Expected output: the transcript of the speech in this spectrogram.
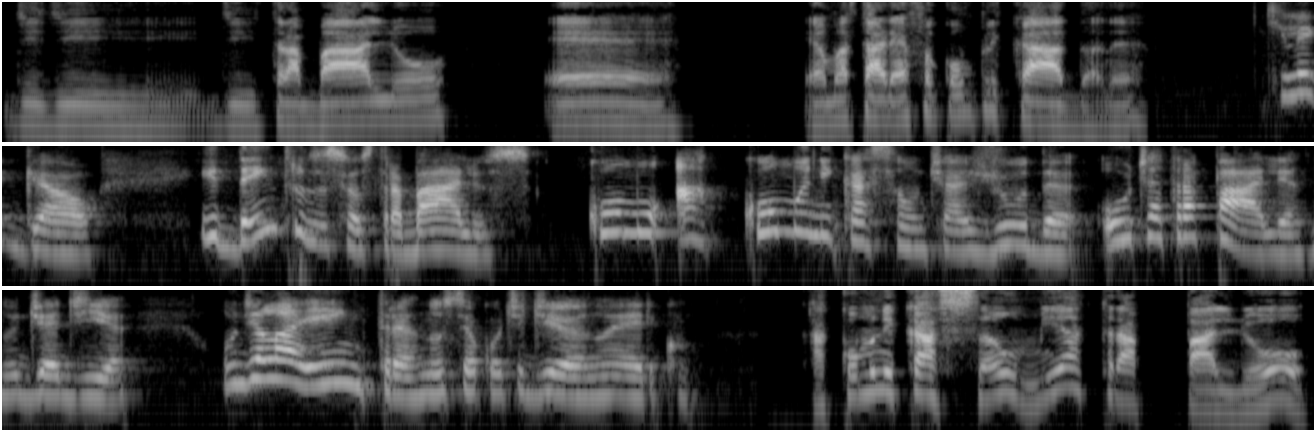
de, de, de trabalho é, é uma tarefa complicada, né? Que legal! E dentro dos seus trabalhos, como a comunicação te ajuda ou te atrapalha no dia a dia? Onde ela entra no seu cotidiano, Érico? A comunicação me atrapalhou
